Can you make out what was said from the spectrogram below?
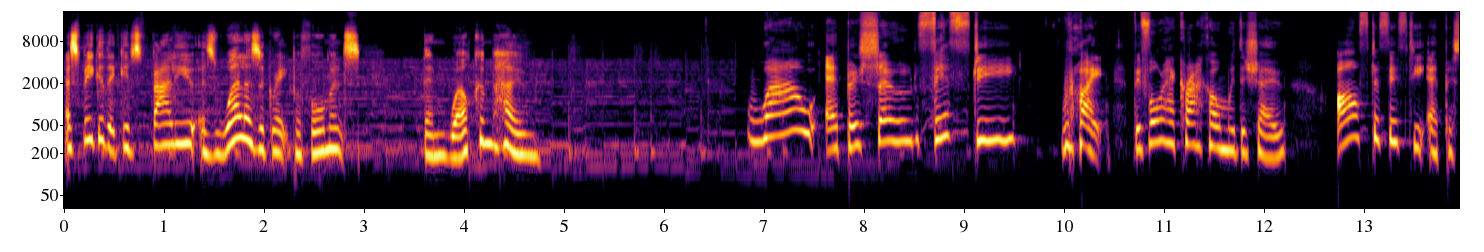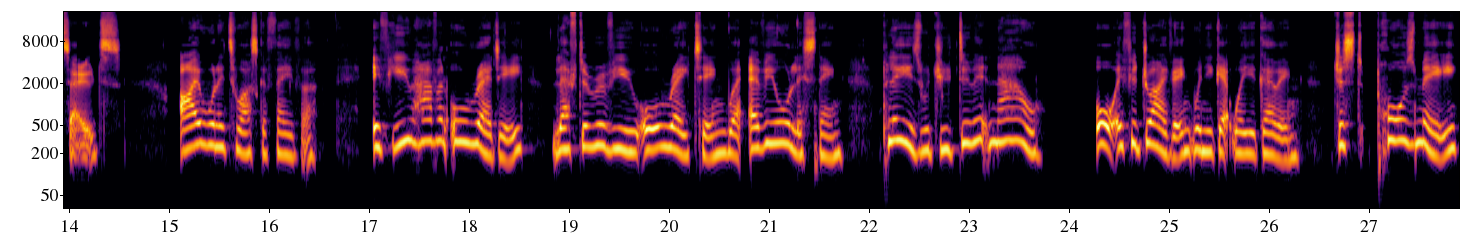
a speaker that gives value as well as a great performance, then welcome home. Wow, episode 50! Right, before I crack on with the show, after 50 episodes, I wanted to ask a favour. If you haven't already left a review or rating wherever you're listening, please would you do it now? Or if you're driving when you get where you're going, just pause me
